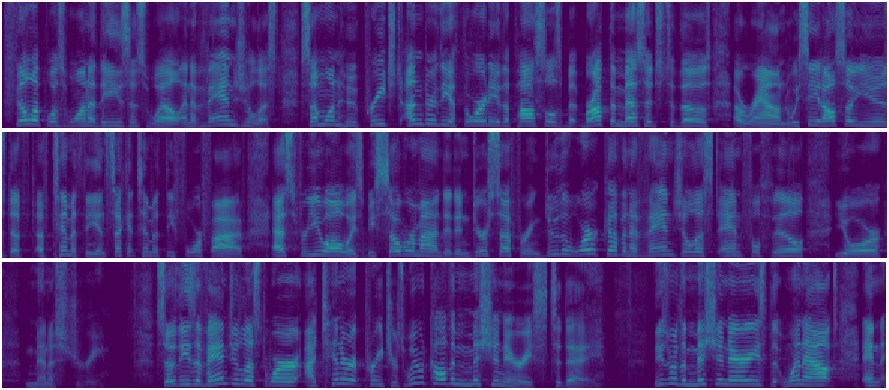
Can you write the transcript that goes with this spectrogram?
Philip was one of these as well an evangelist, someone who preached under the authority of the apostles but brought the message to those around. We see it also used of, of Timothy in 2 Timothy 4 5. As for you always, be sober minded, endure suffering, do the work of an evangelist, and fulfill your ministry. So these evangelists were itinerant preachers. We would call them missionaries today. These were the missionaries that went out, and,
